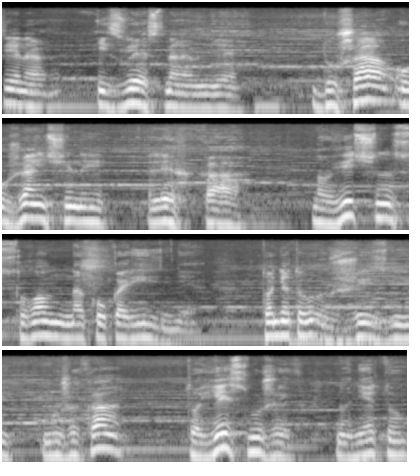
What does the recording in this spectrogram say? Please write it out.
Истина известна мне. Душа у женщины легка, но вечно склонна к укоризне. То нету в жизни мужика, то есть мужик, но нету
